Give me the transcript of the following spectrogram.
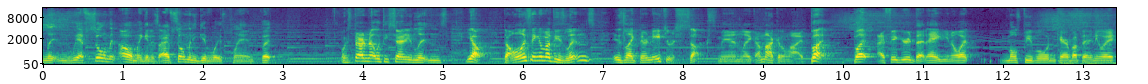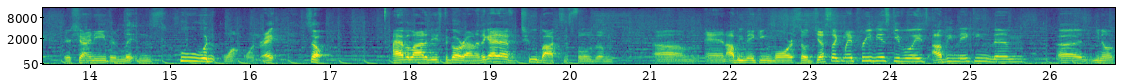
Littens. We have so many. Oh my goodness, I have so many giveaways planned. But we're starting out with these shiny Littens. Yo, the only thing about these Littens is like their nature sucks, man. Like I'm not gonna lie. But but I figured that hey, you know what? Most people wouldn't care about that anyway. They're shiny. They're Littens. Who wouldn't want one, right? So I have a lot of these to go around. I think I have two boxes full of them. Um, and I'll be making more. So just like my previous giveaways, I'll be making them, uh, you know,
